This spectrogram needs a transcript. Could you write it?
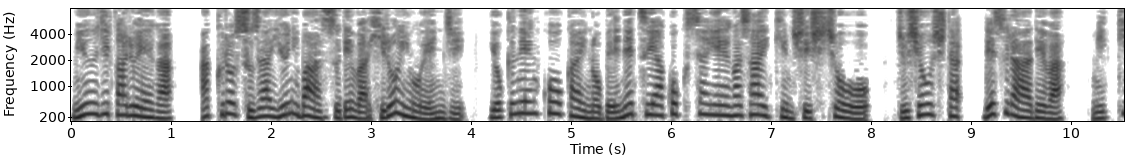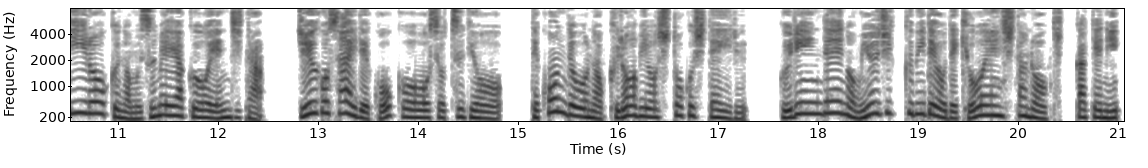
ミュージカル映画アクロス・ザ・ユニバースではヒロインを演じ、翌年公開のベネツィア国際映画最近獅子賞を受賞したレスラーではミッキー・ロークの娘役を演じた。15歳で高校を卒業、テコンドーの黒帯を取得している。グリーンデーのミュージックビデオで共演したのをきっかけに、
